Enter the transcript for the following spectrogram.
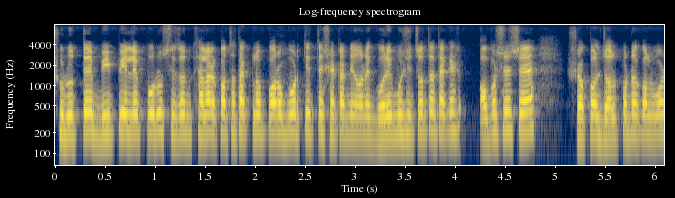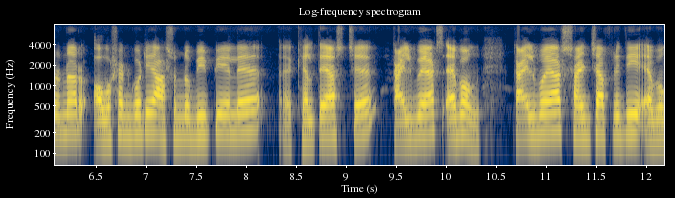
শুরুতে বিপিএলে পুরো সিজন খেলার কথা থাকলেও পরবর্তীতে সেটা নিয়ে অনেক গরিমসি চলতে থাকে। অবশেষে সকল জল্পনা কল্পনার অবসান ঘটিয়ে আসন্ন বিপিএলে খেলতে আসছে কাইল মায়ার্স এবং কাইল মায়ার্স শাহিন আফ্রিদি এবং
